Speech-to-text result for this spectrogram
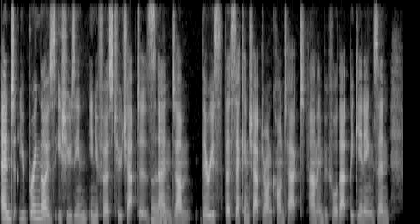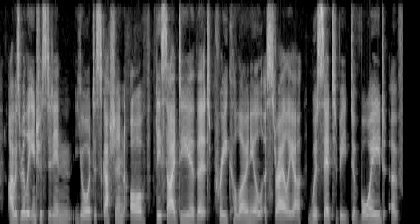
And you bring those issues in in your first two chapters, mm. and um, there is the second chapter on contact, um, and before that, beginnings. And I was really interested in your discussion of this idea that pre colonial Australia was said to be devoid of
